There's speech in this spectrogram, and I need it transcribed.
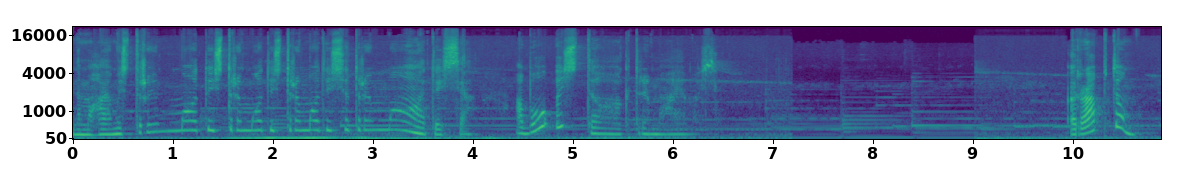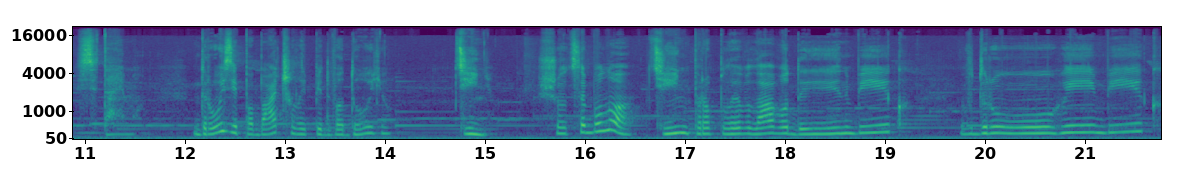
Намагаємось триматись, триматись, триматися, триматися. Або ось так тримаємось. Раптом сідаємо. Друзі побачили під водою тінь. Що це було? Тінь пропливла в один бік, в другий бік.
